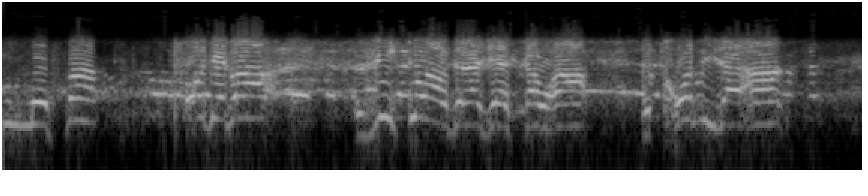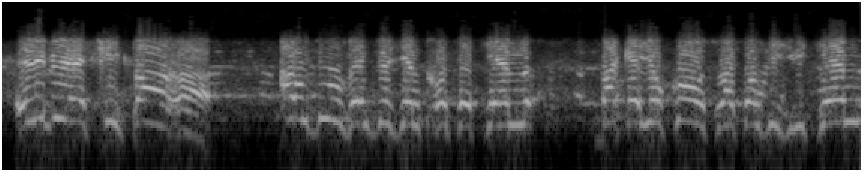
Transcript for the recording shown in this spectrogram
il met fin au débat. Victoire de la GS Saoura de 3 buts à 1. Les buts inscrits par Aoudou, 22e, 37e. Bakayoko, 78e.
